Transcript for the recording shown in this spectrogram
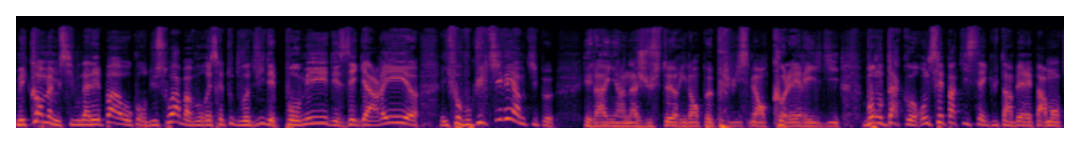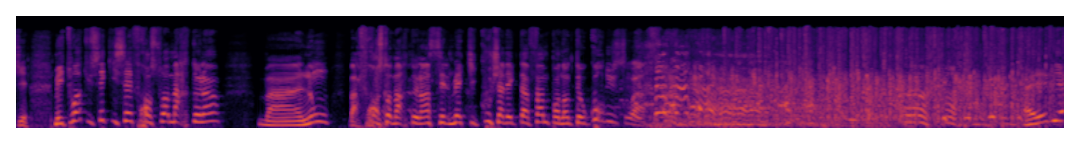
Mais quand même, si vous n'allez pas au cours du soir, bah vous resterez toute votre vie des paumés, des égarés, euh, il faut vous cultiver un petit peu. Et là, il y a un ajusteur, il en peut plus, il se met en colère et il dit, bon d'accord, on ne sait pas qui c'est Gutenberg et Parmentier. Mais toi, tu sais qui c'est François Martelin? Ben non, bah François Martelin, c'est le mec qui couche avec ta femme pendant que t'es au cours du soir. Elle est bien.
